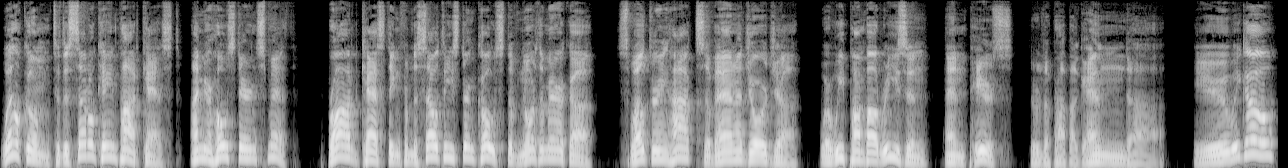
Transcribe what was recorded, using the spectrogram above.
Welcome to the Subtle Cain Podcast. I'm your host, Aaron Smith, broadcasting from the southeastern coast of North America, sweltering hot Savannah, Georgia, where we pump out reason and pierce through the propaganda. Here we go.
